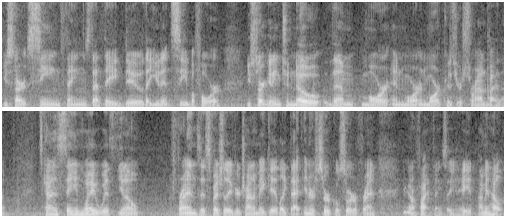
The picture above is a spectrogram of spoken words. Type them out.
You start seeing things that they do that you didn't see before. You start getting to know them more and more and more because you're surrounded by them. It's kind of the same way with, you know, friends, especially if you're trying to make it like that inner circle sort of friend. You're to find things that you hate. I mean, hell,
